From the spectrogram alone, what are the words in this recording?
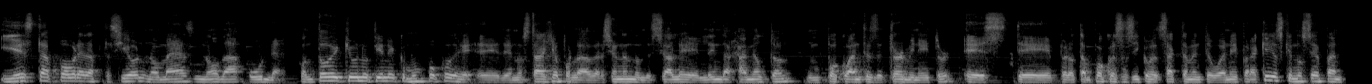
y esta pobre adaptación nomás no da una. Con todo y que uno tiene como un poco de, eh, nostalgia por la versión en donde sale Linda Hamilton, un poco antes de Terminator, este, pero tampoco es así como exactamente buena. Y para aquellos que no sepan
